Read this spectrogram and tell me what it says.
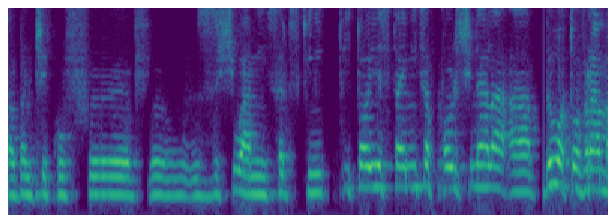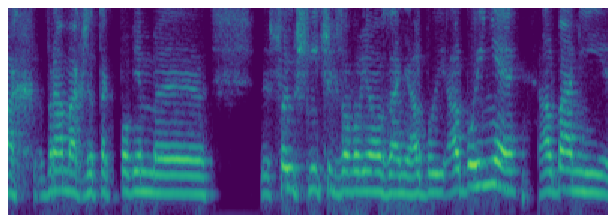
Albańczyków z siłami serbskimi. I to jest tajemnica Poliszynela, a było to w ramach ramach, w ramach, że tak powiem, sojuszniczych zobowiązań albo, albo i nie Albanii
